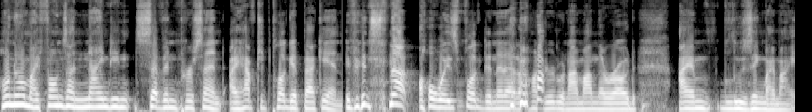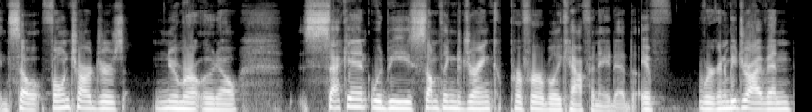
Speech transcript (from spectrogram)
oh no, my phone's on 97%. I have to plug it back in. If it's not always plugged in at 100 when I'm on the road, I'm losing my mind. So, phone chargers, numero uno. Second would be something to drink, preferably caffeinated. If we're going to be driving,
